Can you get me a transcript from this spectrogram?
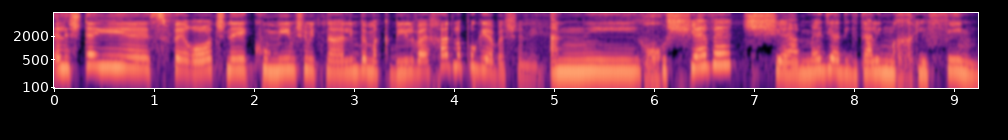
אלה שתי אה, ספרות, שני יקומים שמתנהלים במקביל, והאחד לא פוגע בשני. אני חושבת שהמדיה הדיגיטליים מחליפים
